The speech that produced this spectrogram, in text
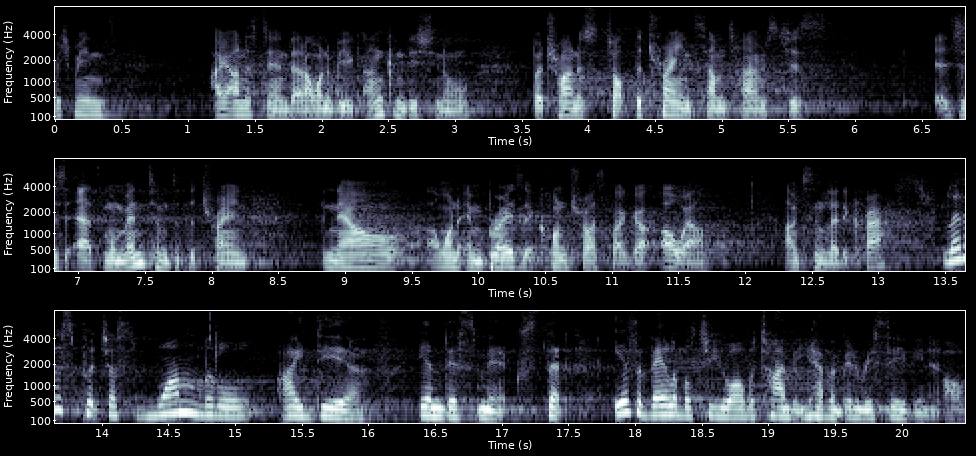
which means I understand that I want to be unconditional but trying to stop the train sometimes just it just adds momentum to the train. Now I want to embrace that contrast by go oh well I'm just gonna let it crash. Let us put just one little idea in this mix that is available to you all the time but you haven't been receiving it. Oh,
